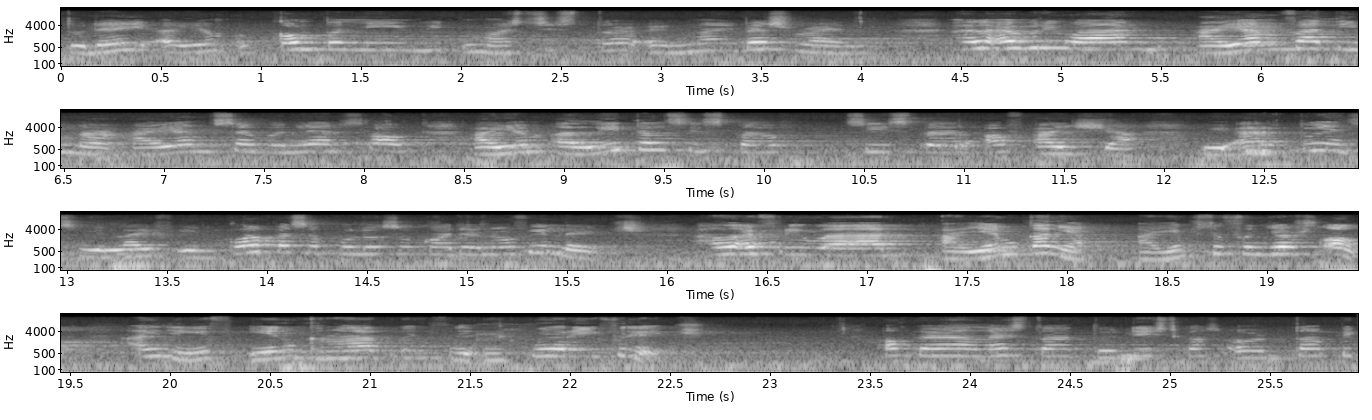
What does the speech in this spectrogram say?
Today I am accompanied with my sister and my best friend. Hello everyone, I am Fatima. I am seven years old. I am a little sister sister of Aisha. We are twins. We live in Klopo Sepuluh Sukodono village. Hello everyone, I am Kanya. I am seven years old. I live in Kerapen village. Okay, let's start to discuss our topic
